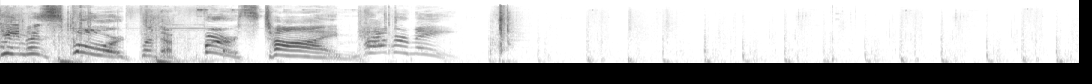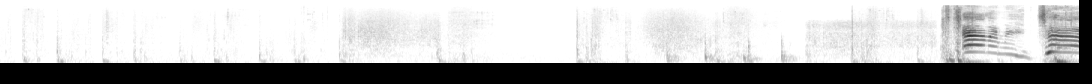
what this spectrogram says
team has scored for the first time! Cover me! Enemy down!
